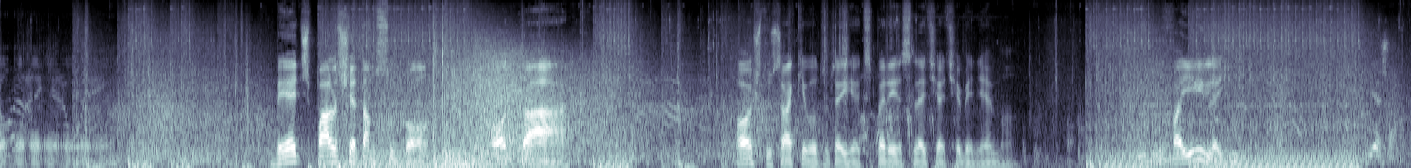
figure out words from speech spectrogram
O. Być, pal się tam, suko. O tak. Chodź tu, Sakie, bo tutaj Experience leci, a ciebie nie ma. Kurwa, ile? Wieża.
